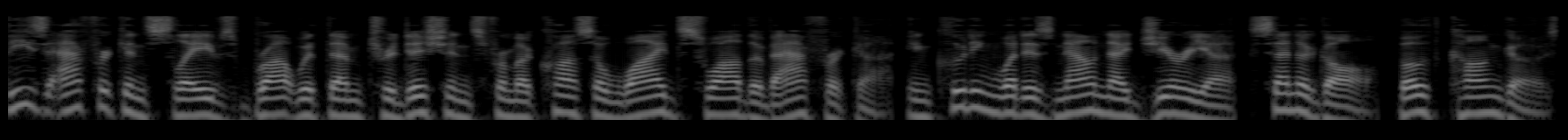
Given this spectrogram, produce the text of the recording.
These African slaves brought with them traditions from across a wide swath of Africa, including what is now Nigeria, Senegal, both Congos,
